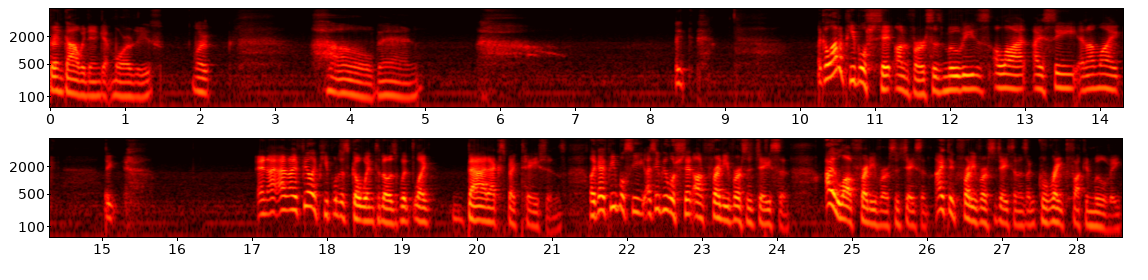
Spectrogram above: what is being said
Thank God we didn't get more of these. Like, oh man. Like, like a lot of people shit on versus movies a lot. I see, and I'm like, like and I and I feel like people just go into those with like bad expectations. Like I people see I see people shit on Freddy versus Jason. I love Freddy versus Jason. I think Freddy versus Jason is a great fucking movie.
